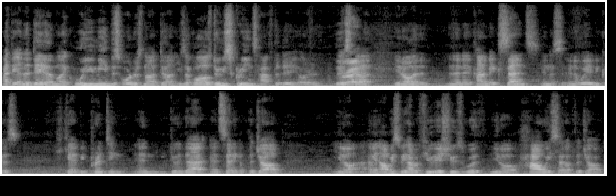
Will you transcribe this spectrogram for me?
at the end of the day, I'm like, what do you mean this order's not done? He's like, well, I was doing screens half the day, or this, Right. that, you know, and then, and then it kind of makes sense in a, in a way because he can't be printing and doing that and setting up the job. You know, I mean, obviously we have a few issues with you know how we set up the job.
